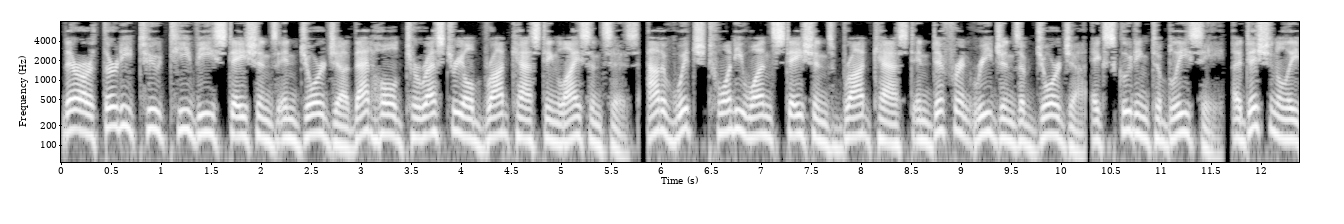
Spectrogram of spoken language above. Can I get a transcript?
There are 32 TV stations in Georgia that hold terrestrial broadcasting licenses, out of which 21 stations broadcast in different regions of Georgia excluding Tbilisi. Additionally,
